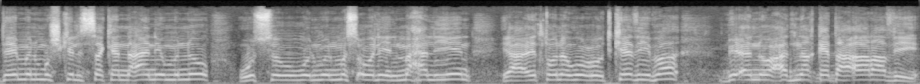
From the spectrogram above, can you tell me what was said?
دائما مشكل السكن نعاني منه والمسؤولين المحليين يعطونا وعود كاذبة بأنه عندنا قطع أراضي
